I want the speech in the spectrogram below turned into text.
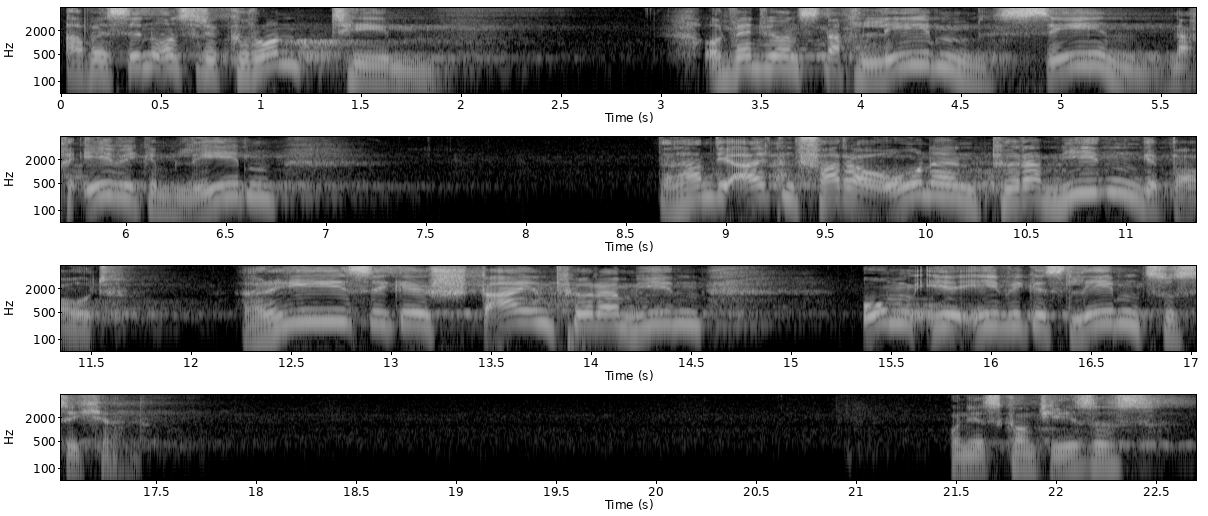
Aber es sind unsere Grundthemen. Und wenn wir uns nach Leben sehen, nach ewigem Leben, dann haben die alten Pharaonen Pyramiden gebaut. Riesige Steinpyramiden, um ihr ewiges Leben zu sichern. Und jetzt kommt Jesus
